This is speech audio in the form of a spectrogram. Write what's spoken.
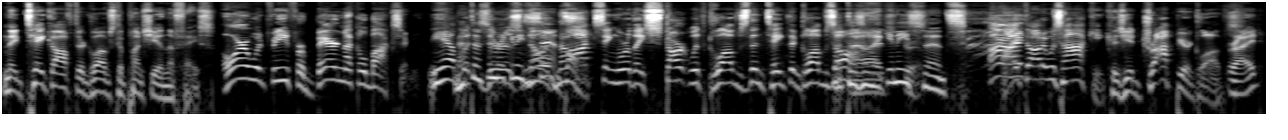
And they'd take off their gloves to punch you in the face. Or it would be for bare knuckle boxing. Yeah, That but doesn't there make is any no sense. boxing where they start with gloves, then take the gloves that off. doesn't that's make any true. sense I thought it was hockey because you drop your gloves. Right?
